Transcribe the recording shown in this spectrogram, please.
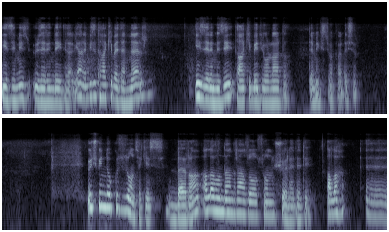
izimiz üzerindeydiler. Yani bizi takip edenler izlerimizi takip ediyorlardı demek istiyor kardeşlerim. 3918 Berra Allah ondan razı olsun şöyle dedi. Allah e,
